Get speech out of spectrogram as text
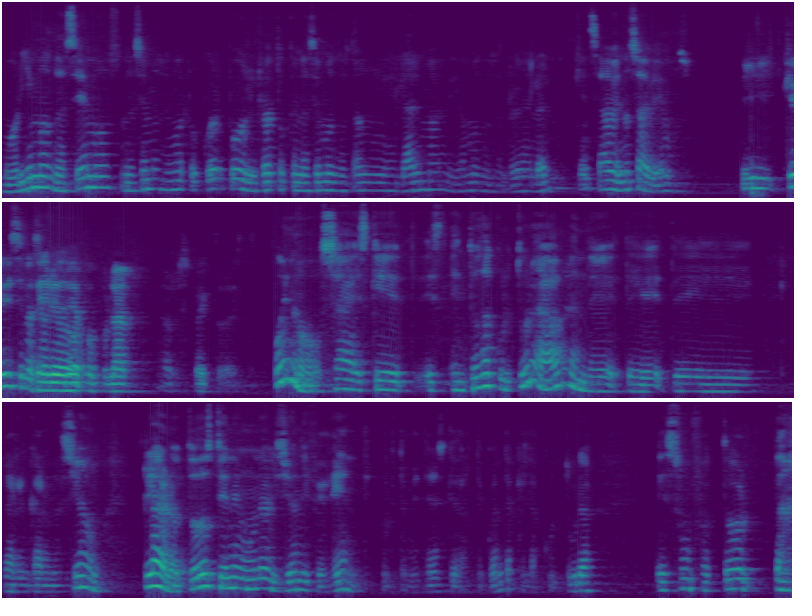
morimos, nacemos, nacemos en otro cuerpo, el rato que nacemos nos dan el alma, digamos, nos entregan el alma, quién sabe, no sabemos. ¿Y qué dice la Pero- sabiduría popular al respecto de esto? Bueno, o sea, es que es- en toda cultura hablan de, de- de la reencarnación. Claro, todos tienen una visión diferente, porque también tienes que darte cuenta que la cultura es un factor tan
